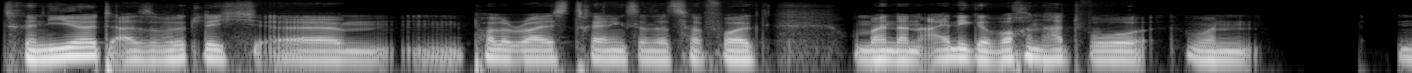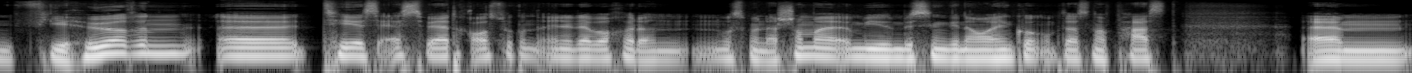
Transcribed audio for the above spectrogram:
trainiert, also wirklich ähm, einen Polarized Trainingsansatz verfolgt und man dann einige Wochen hat, wo man einen viel höheren äh, TSS-Wert rausbekommt am Ende der Woche, dann muss man da schon mal irgendwie ein bisschen genauer hingucken, ob das noch passt. Ähm,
